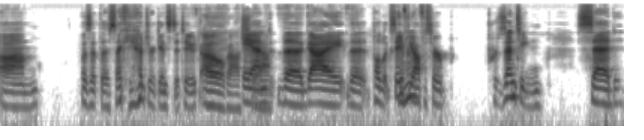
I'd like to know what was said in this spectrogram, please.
um, was at the Psychiatric Institute, Oh gosh, and the guy, the public safety Mhm. officer presenting, said,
